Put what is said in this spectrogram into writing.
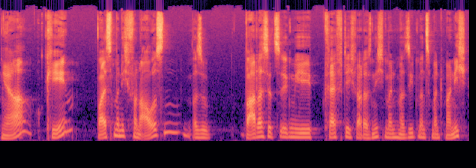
ja, okay, weiß man nicht von außen. Also war das jetzt irgendwie kräftig, war das nicht, manchmal sieht man es, manchmal nicht.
